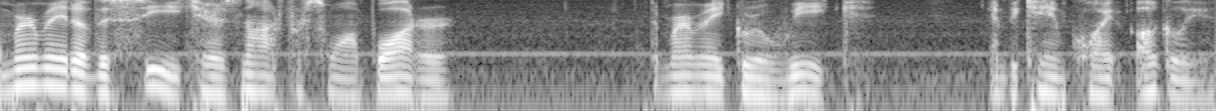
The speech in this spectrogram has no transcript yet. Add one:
a mermaid of the sea cares not for swamp water. The mermaid grew weak and became quite ugly.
